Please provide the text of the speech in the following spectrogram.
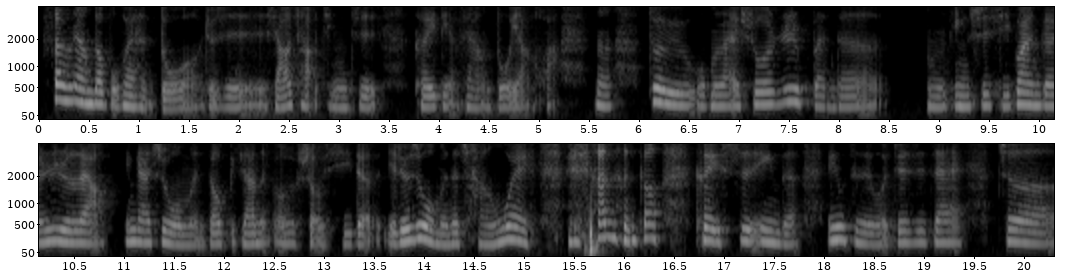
分量都不会很多，就是小巧精致，可以点非常多样化。那对于我们来说，日本的嗯饮食习惯跟日料，应该是我们都比较能够熟悉的，也就是我们的肠胃比较能够可以适应的。因此，我就是在这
